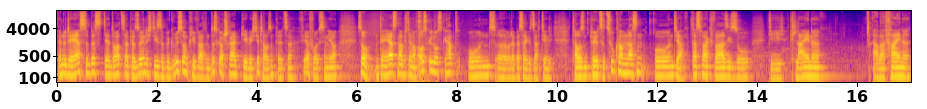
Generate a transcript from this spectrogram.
Wenn du der Erste bist, der dort sehr persönlich diese Begrüßung privat im Discord schreibt, gebe ich dir 1000 Pilze. Viel Erfolg, Senior. So, und den ersten habe ich dann auch ausgelost gehabt und, äh, oder besser gesagt, die 1000 Pilze zukommen lassen. Und ja, das war quasi so die kleine, aber feine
